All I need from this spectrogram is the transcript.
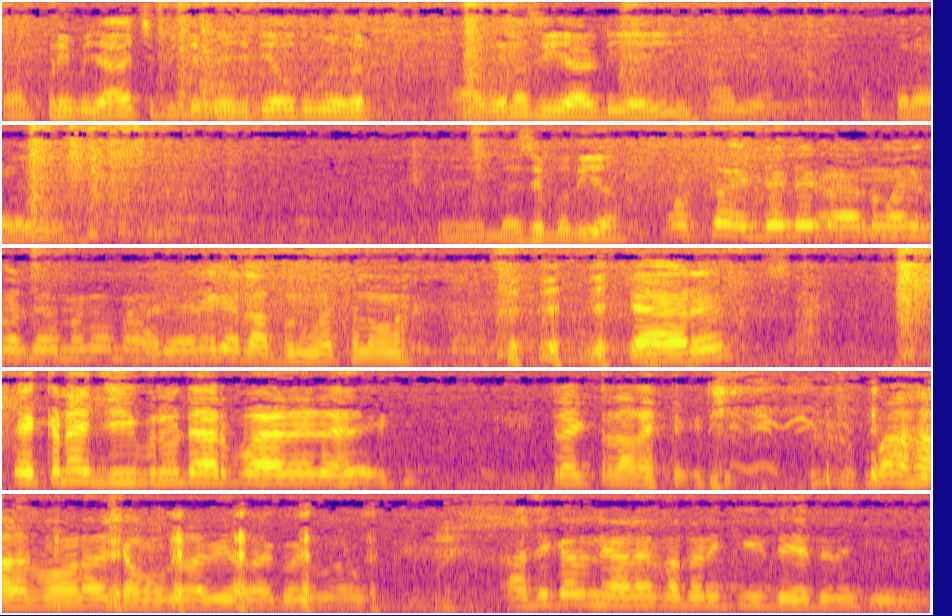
ਕੰਪਨੀ 50 HP ਤੇ ਵੇਚਦੀ ਆ ਉਹ ਦੂਏ ਫਿਰ ਆ ਗਏ ਨਾ CRDI ਹਾਂਜੀ ਹਾਂਜੀ। ਉੱਪਰ ਵਾਲੇ। ਤੇ ਵੈਸੇ ਵਧੀਆ। ਉਸ ਐਡੇ ਐਡੇ ਟਾਇਰ ਦਵਾਈ ਫਿਰਦਾ ਮੈਂ ਕਿਹਾ ਮੈਂ ਆ ਰਿਹਾ ਇਹਨੇ ਕਿਹਾ ਰੱਬ ਨੂੰ ਹੱਥ ਲਾਉਣਾ। ਟਾਇਰ। ਇੱਕ ਨੇ ਜੀਪ ਨੂੰ ਟਾਇਰ ਪਾਏ ਨੇ ਟਰੈਕਟਰ ਵਾਲੇ ਮੈਂ ਹਲ ਪਾਉਣਾ ਸ਼ੌਂਕ ਦਾ ਵੀ ਵਾਲਾ ਕੋਈ। ਅੱਜ ਕੱਲ ਨਿਆਣੇ ਪਤਾ ਨਹੀਂ ਕੀ ਦੇਖਦੇ ਨੇ ਕੀ ਨਹੀਂ।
